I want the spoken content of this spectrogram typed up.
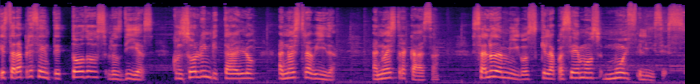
que estará presente todos los días con solo invitarlo a nuestra vida, a nuestra casa. Salud amigos, que la pasemos muy felices.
